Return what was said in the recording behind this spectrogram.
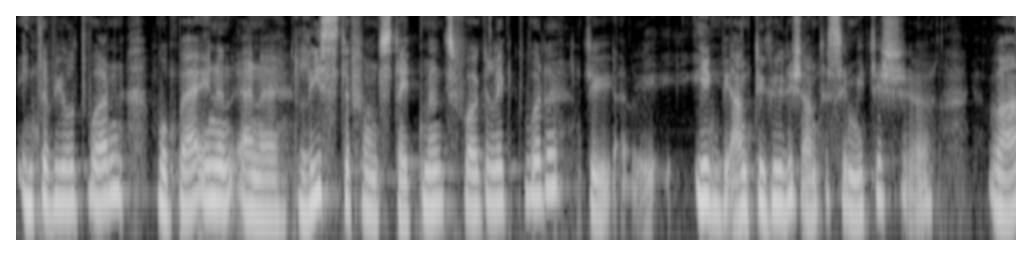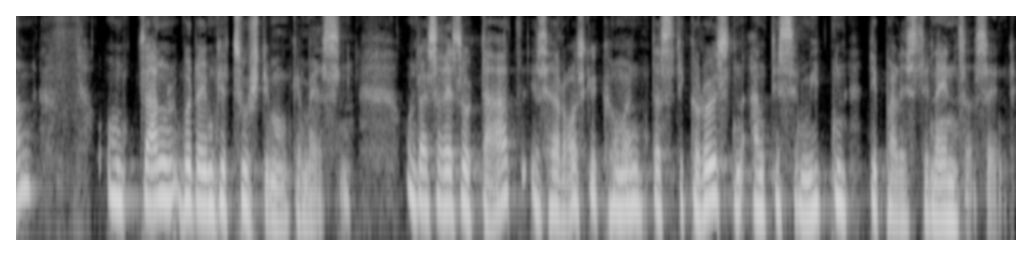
interviewt worden, wobei ihnen eine Liste von Statements vorgelegt wurde, die irgendwie antijüdisch, antisemitisch äh, waren. Und dann wurde eben die Zustimmung gemessen. Und als Resultat ist herausgekommen, dass die größten Antisemiten die Palästinenser sind.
